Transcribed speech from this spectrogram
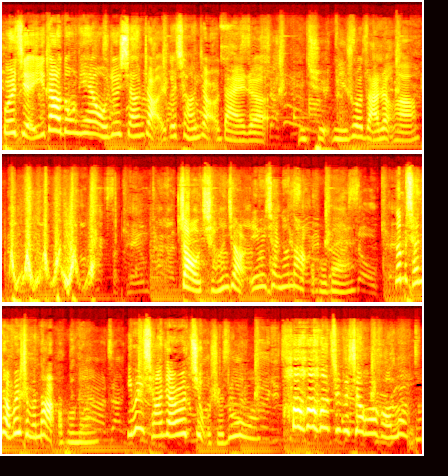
波姐，一到冬天我就想找一个墙角待着，你去，你说咋整啊？找墙角，因为墙角暖和呗。那么墙角为什么暖和呢？因为墙角有九十度啊！哈哈哈，这个笑话好冷啊。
